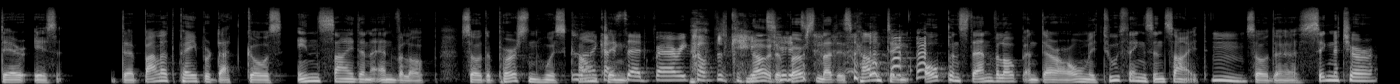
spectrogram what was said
there is the ballot paper that goes inside an envelope. So the person who is counting. like I said, very complicated. No, the person that is counting opens the envelope and there are only two things inside. So the signature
